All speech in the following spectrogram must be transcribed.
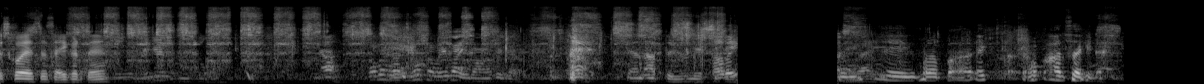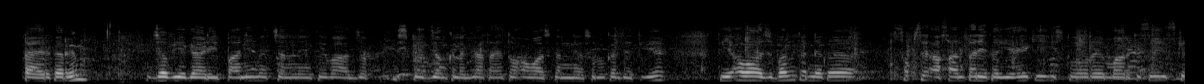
इसको ऐसे सही करते हैं। एक है। टायर का रिम। जब ये गाड़ी पानी में चलने के बाद जब इस पर जंक लग जाता है तो आवाज़ करने शुरू कर देती है। तो ये आवाज़ बंद करने का सबसे आसान तरीका ये है कि इसको रे मार्क से इसके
